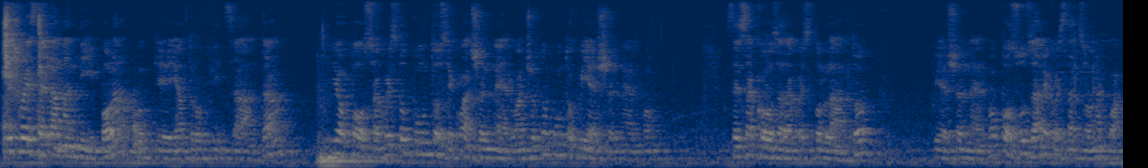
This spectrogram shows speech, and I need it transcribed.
E questa è la mandibola, ok, atrofizzata. Io posso a questo punto, se qua c'è il nervo, a un certo punto qui esce il nervo. Stessa cosa da questo lato, qui esce il nervo. Posso usare questa zona qua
